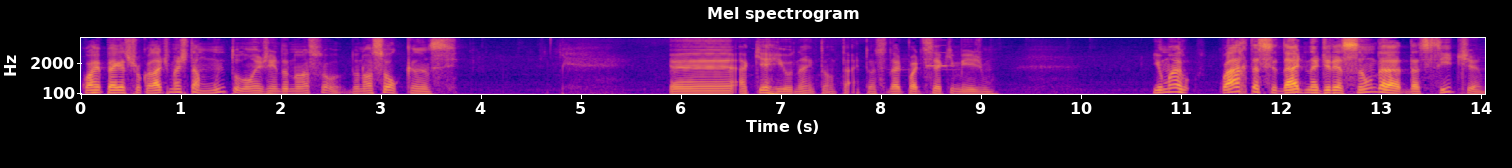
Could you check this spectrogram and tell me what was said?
corre pega esse chocolate, mas está muito longe ainda do nosso, do nosso alcance. É, aqui é Rio, né? Então tá. Então a cidade pode ser aqui mesmo. E uma quarta cidade na direção da, da Sítia.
